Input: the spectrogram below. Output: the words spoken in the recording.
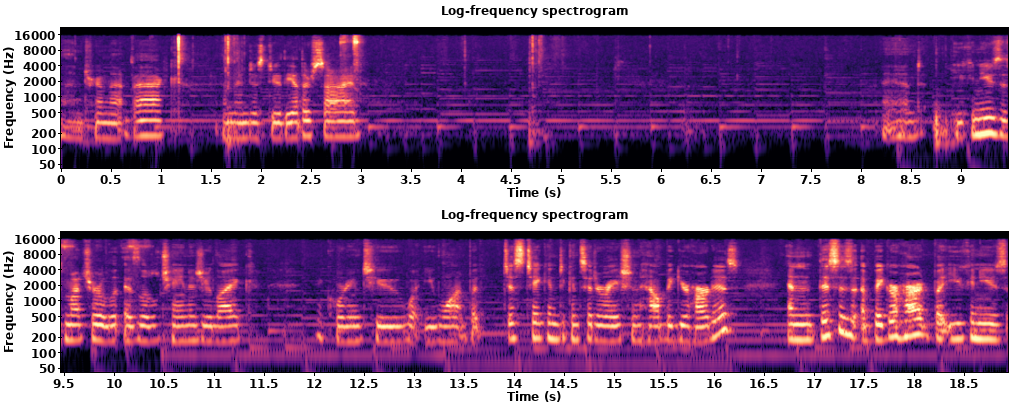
then trim that back and then just do the other side. And you can use as much or as little chain as you like according to what you want, but just take into consideration how big your heart is. And this is a bigger heart, but you can use,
